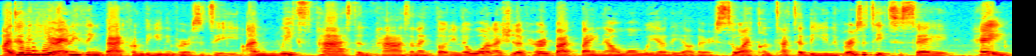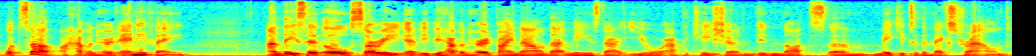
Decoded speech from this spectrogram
I didn't hear anything back from the university. And weeks passed and passed, and I thought, you know what, I should have heard back by now, one way or the other. So I contacted the university to say, hey, what's up? I haven't heard anything. And they said, oh, sorry, if you haven't heard by now, that means that your application did not um, make it to the next round.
